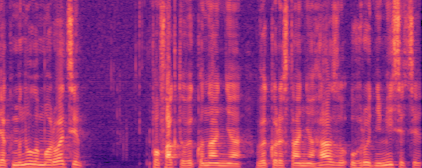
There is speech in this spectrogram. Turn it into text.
як в минулому році, по факту виконання використання газу у грудні місяці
